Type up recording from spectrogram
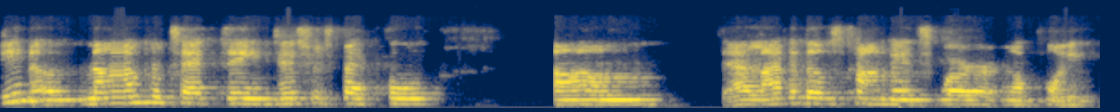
you know, non-protecting, disrespectful. Um, a lot of those comments were on point.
